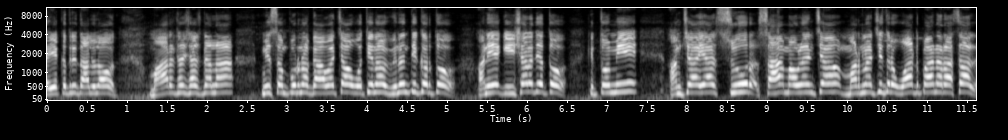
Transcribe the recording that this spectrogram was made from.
एकत्रित आलेलो आहोत. महाराष्ट्र शासनाला मी संपूर्ण गावाच्या वतीनं विनंती करतो आणि एक इशारा देतो की तुम्ही आमच्या या सूर सहा मावळ्यांच्या मरणाची जर वाट पाहणार असाल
